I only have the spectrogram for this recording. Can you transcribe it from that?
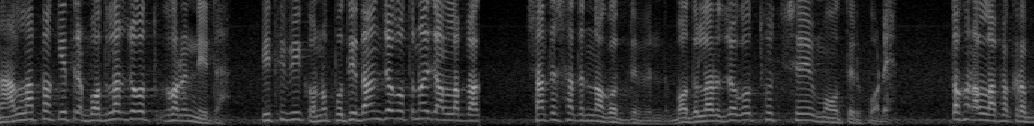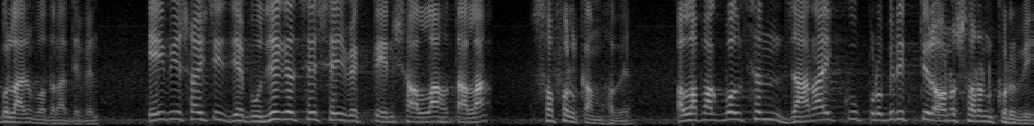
না আল্লাপাক এটা বদলার জগৎ করেননি এটা। পৃথিবী কোনো প্রতিদান জগৎ নয় যে আল্লাপাক সাথে সাথে নগদ দেবেন। বদলার জগৎ হচ্ছে মতের পরে। তখন আল্লাহ পাক রব্বুল আলম বদলা দেবেন। এই বিষয়টি যে বুঝে গেছে সেই ব্যক্তি ইনশা আল্লাহ তালা সফল কাম হবে। আল্লাহ পাক বলছেন, যারাই কুপ্রবৃত্তির অনুসরণ করবে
